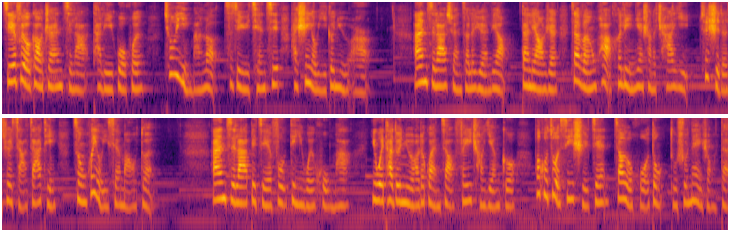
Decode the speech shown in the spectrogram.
杰夫有告知安吉拉，他离过婚。却隐瞒了自己与前妻还生有一个女儿。安吉拉选择了原谅，但两人在文化和理念上的差异却使得这小家庭总会有一些矛盾。安吉拉被杰夫定义为“虎妈”，因为他对女儿的管教非常严格，包括作息时间、交友活动、读书内容等。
